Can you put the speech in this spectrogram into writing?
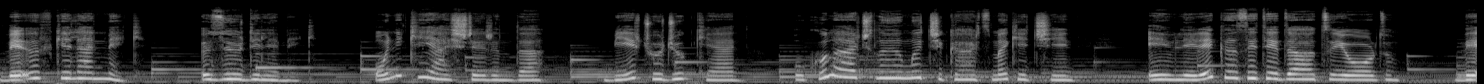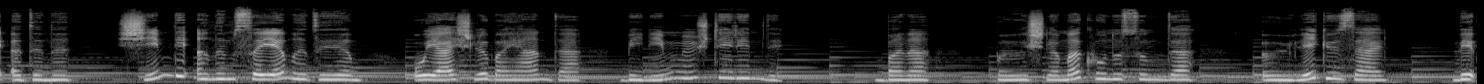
ve öfkelenmek, özür dilemek. 12 yaşlarında bir çocukken okul harçlığımı çıkartmak için evlere gazete dağıtıyordum ve adını şimdi anımsayamadığım o yaşlı bayan da benim müşterimdi. Bana bağışlama konusunda öyle güzel ve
